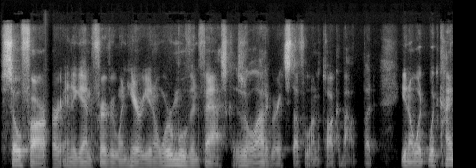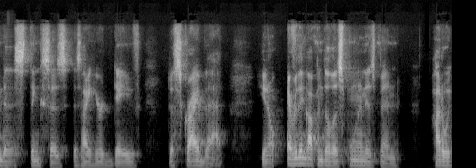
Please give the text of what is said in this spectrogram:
so far, and again for everyone here, you know, we're moving fast because there's a lot of great stuff we want to talk about. But you know, what what kind of stinks is is I hear Dave describe that. You know, everything up until this point has been how do we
